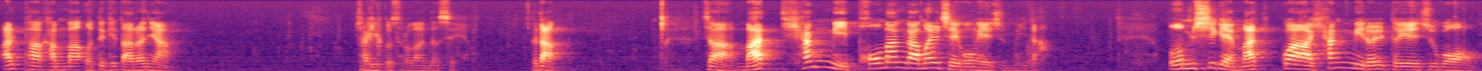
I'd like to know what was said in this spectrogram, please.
알파, 감마 어떻게 다르냐? 자기 것으로 만드세요. 그 다음 자, 맛, 향미, 포만감을 제공해 줍니다. 음식의 맛과 향미를 더해주고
